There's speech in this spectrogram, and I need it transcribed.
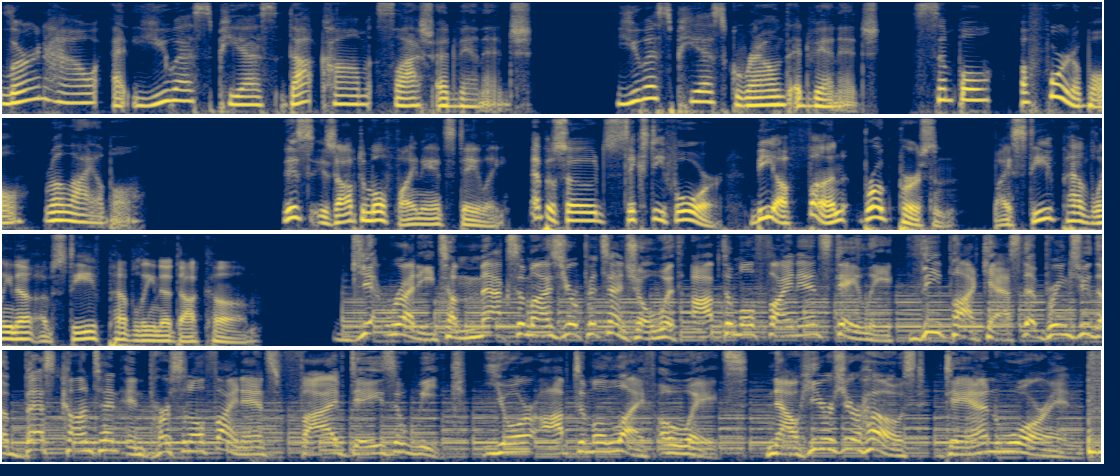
Learn how at usps.com/advantage. USPS Ground Advantage: simple, affordable, reliable. This is Optimal Finance Daily, episode 64. Be a fun broke person by Steve Pavlina of stevepavlina.com. Get ready to maximize your potential with Optimal Finance Daily, the podcast that brings you the best content in personal finance five days a week. Your optimal life awaits. Now, here's your host, Dan Warren.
